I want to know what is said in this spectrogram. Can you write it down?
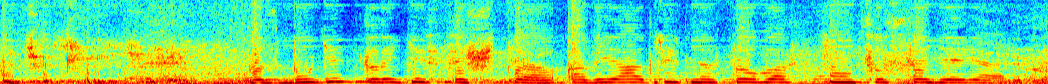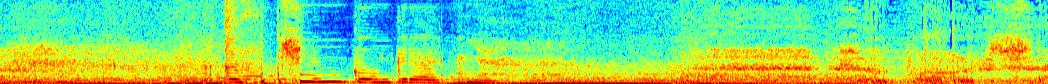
Vzbudit lidi. Vzbudit lidi si chtěl a vyjádřit nesouhlas s tím, co se děje. A s čím konkrétně? Zapálit se.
